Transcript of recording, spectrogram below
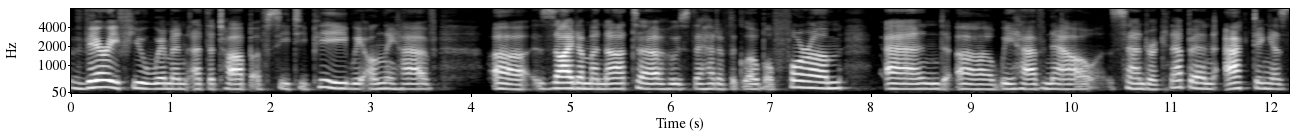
very few women at the top of CTP. We only have uh, Zayda Manatta, who's the head of the Global Forum, and uh, we have now Sandra Kneppen acting as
